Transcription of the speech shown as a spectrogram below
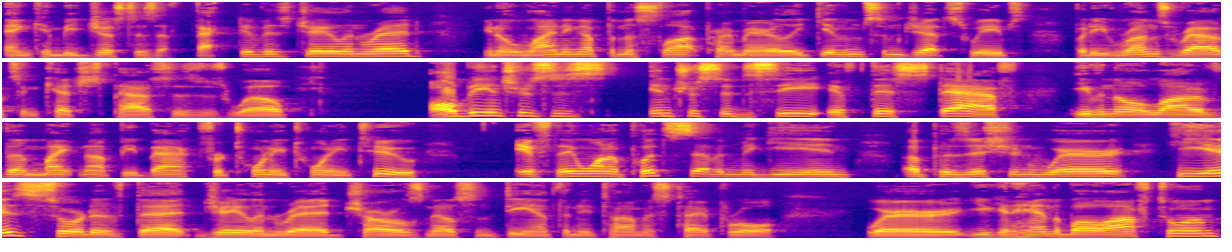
and can be just as effective as Jaylon Redd. You know, lining up in the slot primarily, give him some jet sweeps, but he runs routes and catches passes as well. I'll be interested interested to see if this staff, even though a lot of them might not be back for 2022, if they want to put Seven McGee in a position where he is sort of that Jaylon Redd, Charles Nelson, DeAnthony Thomas type role, where you can hand the ball off to him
